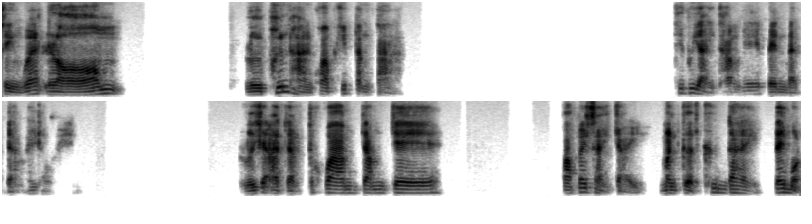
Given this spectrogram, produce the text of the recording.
สิ่งแวดล้อม หรือพื้นฐานความคิดต่างๆ ที่ผู้ใหญ่ทำให้เป็นแบบอย่างให้เราเห็น หรือจะอาจจะความจำเจ ความไม่ใส่ใจมันเกิดขึ้นได้ได้หมด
